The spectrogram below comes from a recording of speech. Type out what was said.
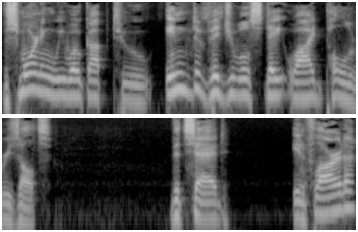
This morning we woke up to individual statewide poll results that said in Florida,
